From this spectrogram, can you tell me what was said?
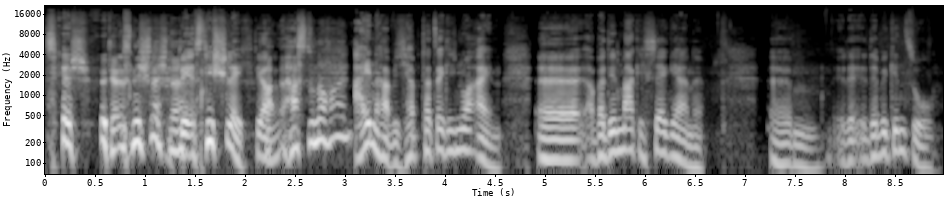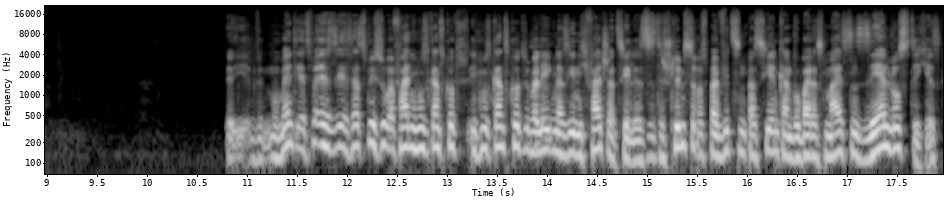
sehr schön. Der ist nicht schlecht, ne? Der ist nicht schlecht, ja. Hast du noch einen? Einen habe ich. Ich habe tatsächlich nur einen. Äh, aber den mag ich sehr gerne. Ähm, der, der beginnt so. Äh, Moment, jetzt, jetzt hast du mich so überfahren. Ich muss, ganz kurz, ich muss ganz kurz überlegen, dass ich nicht falsch erzähle. Das ist das Schlimmste, was bei Witzen passieren kann, wobei das meistens sehr lustig ist,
